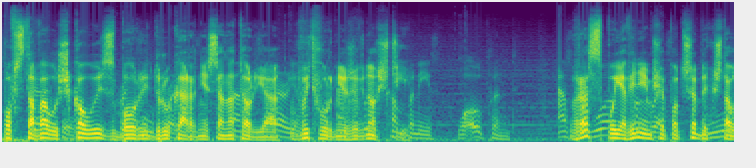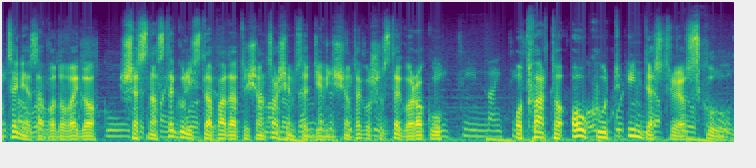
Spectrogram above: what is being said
Powstawały szkoły, zbory, drukarnie, sanatoria, wytwórnie żywności. Wraz z pojawieniem się potrzeby kształcenia zawodowego 16 listopada 1896 roku otwarto Oakwood Industrial School.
